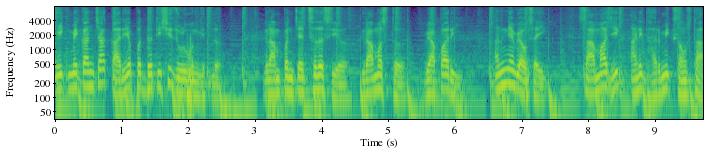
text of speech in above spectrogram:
एकमेकांच्या कार्यपद्धतीशी जुळवून घेतलं. ग्रामपंचायत सदस्य ग्रामस्थ व्यापारी अन्य व्यावसायिक सामाजिक आणि धार्मिक संस्था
